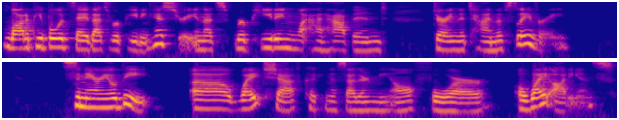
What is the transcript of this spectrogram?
A lot of people would say that's repeating history and that's repeating what had happened during the time of slavery. Scenario B, a white chef cooking a Southern meal for a white audience.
